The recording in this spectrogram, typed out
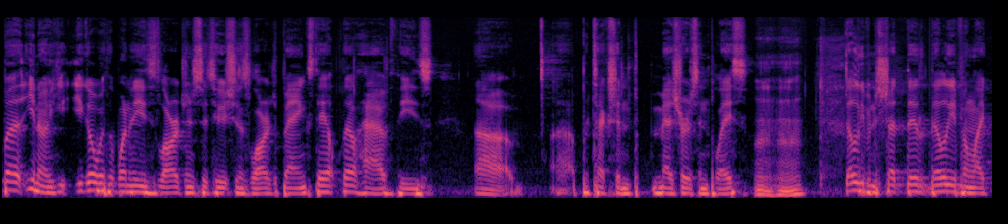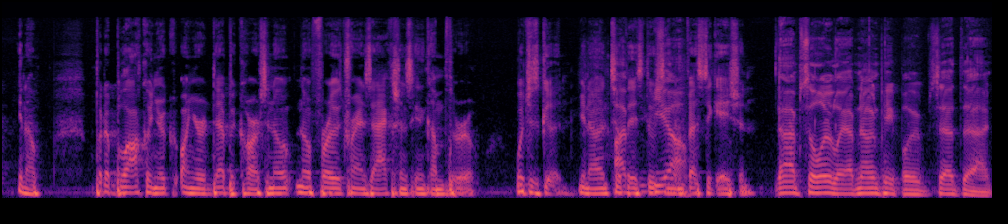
but you know you, you go with one of these large institutions, large banks, they'll they'll have these. Uh, uh, protection measures in place. Mm-hmm. They'll even shut. They'll, they'll even like you know put a block on your on your debit card so no no further transactions can come through, which is good. You know until they do yeah. some investigation. Absolutely. I've known people who've said that.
